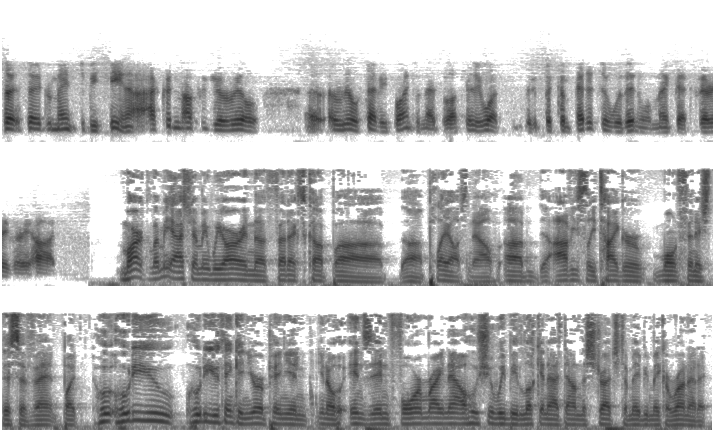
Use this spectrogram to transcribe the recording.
So, so it remains to be seen. I, I couldn't offer you a real, a, a real savvy point on that, but I'll tell you what, the, the competitor within will make that very, very hard. Mark, let me ask you. I mean, we are in the FedEx Cup uh, uh, playoffs now. Um, obviously, Tiger won't finish this event, but who, who do you who do you think, in your opinion, you know, is in form right now? Who should we be looking at down the stretch to maybe make a run at it?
